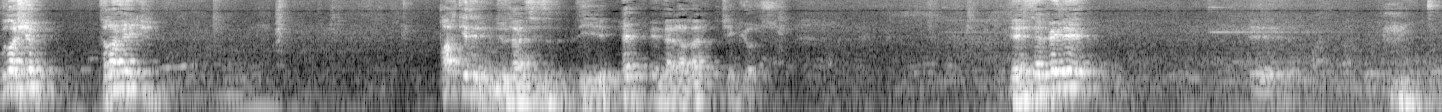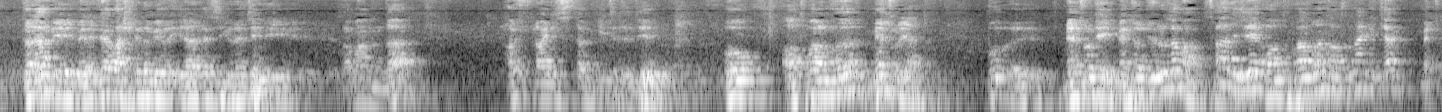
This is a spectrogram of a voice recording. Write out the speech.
Ulaşım, trafik, park yeri düzensizliği hep beraber çekiyoruz. DSP'li e, dönem e, belediye başkanı bir iradesi yönetimi zamanında hafif raylı sistem getirildi. O altparmağı metro yaptı. Bu e, metro değil, metro diyoruz ama sadece altparmağın altından geçen metro.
